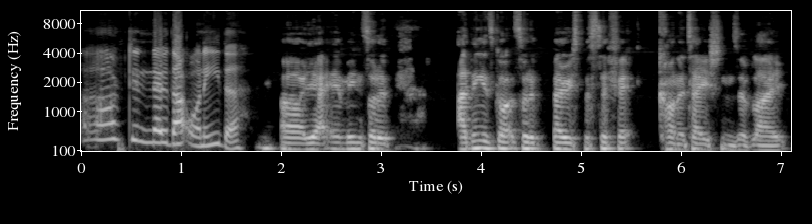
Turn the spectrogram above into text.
Oh, I didn't know that one either. Oh, yeah. It means sort of, I think it's got sort of very specific connotations of like,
